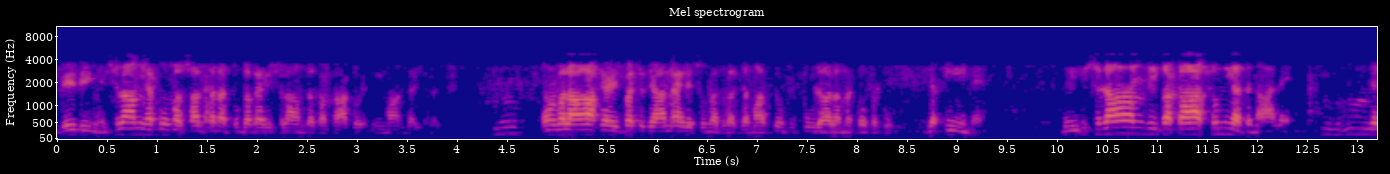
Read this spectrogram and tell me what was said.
بے دینی اسلامی حکومت سلطنت تو بغیر اسلام دا بقا کوئی ایمان دا ہوں والا آخر بچ دھیان اہل سنت والجماعت، کیونکہ پورا عالم کفر کو یقین ہے۔ اسلام دی بقا سنیت نال ہے۔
